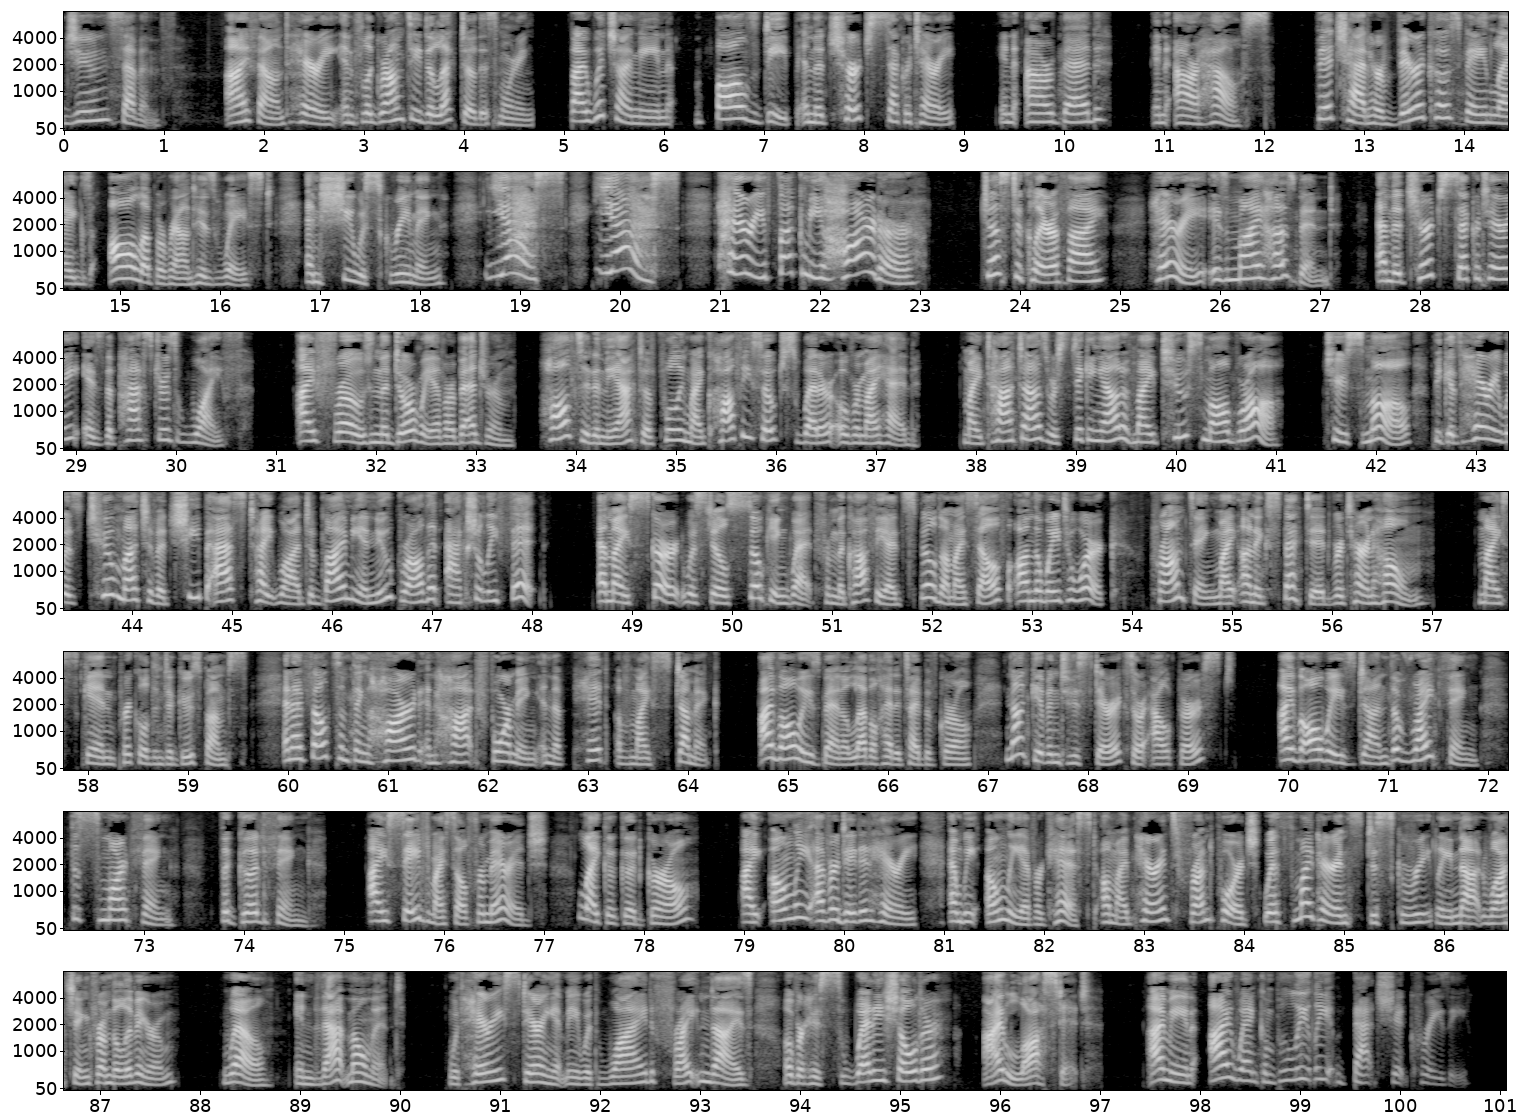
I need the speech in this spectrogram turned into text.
June 7th. I found Harry in flagrante delicto this morning, by which I mean balls deep in the church secretary, in our bed, in our house. Bitch had her varicose vein legs all up around his waist, and she was screaming, Yes! Yes! Harry, fuck me harder! Just to clarify, Harry is my husband and the church secretary is the pastor's wife. I froze in the doorway of our bedroom, halted in the act of pulling my coffee soaked sweater over my head. My tatas were sticking out of my too small bra. Too small because Harry was too much of a cheap ass tightwad to buy me a new bra that actually fit. And my skirt was still soaking wet from the coffee I'd spilled on myself on the way to work, prompting my unexpected return home. My skin prickled into goosebumps, and I felt something hard and hot forming in the pit of my stomach. I've always been a level headed type of girl, not given to hysterics or outbursts. I've always done the right thing, the smart thing, the good thing. I saved myself for marriage, like a good girl. I only ever dated Harry, and we only ever kissed on my parents' front porch with my parents discreetly not watching from the living room. Well, in that moment, with Harry staring at me with wide, frightened eyes over his sweaty shoulder, I lost it. I mean, I went completely batshit crazy.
